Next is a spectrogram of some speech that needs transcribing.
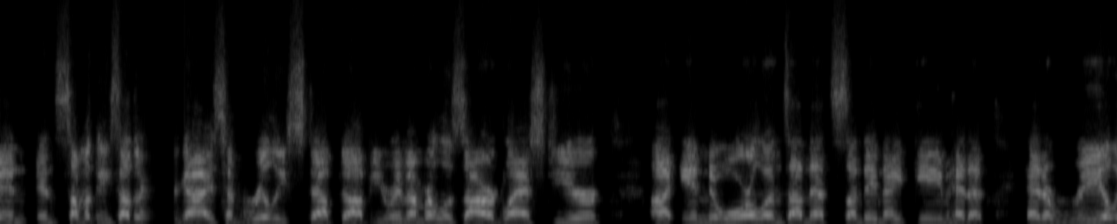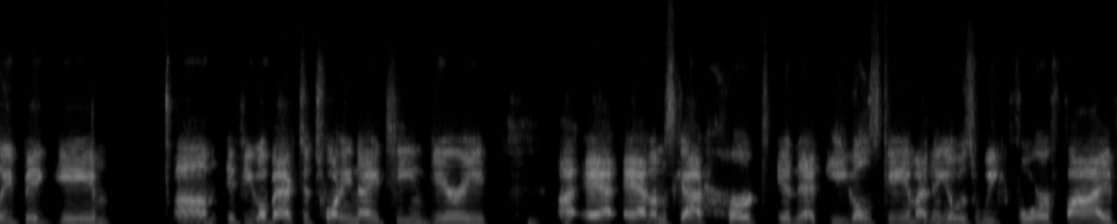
and and some of these other guys have really stepped up. You remember Lazard last year uh, in New Orleans on that Sunday night game had a had a really big game. Um, if you go back to 2019, Gary uh, Adams got hurt in that Eagles game. I think it was week four or five,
